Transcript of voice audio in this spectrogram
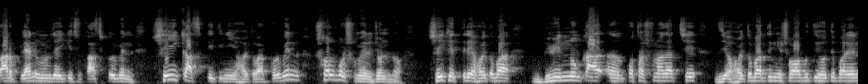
তার প্ল্যান অনুযায়ী কিছু কাজ করবেন, সেই কাজটি তিনি হয়তোবা করবেন স্বল্প সময়ের জন্য। সেই ক্ষেত্রে হয়তোবা বিভিন্ন কথা শোনা যাচ্ছে যে হয়তোবা তিনি সভাপতি হতে পারেন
